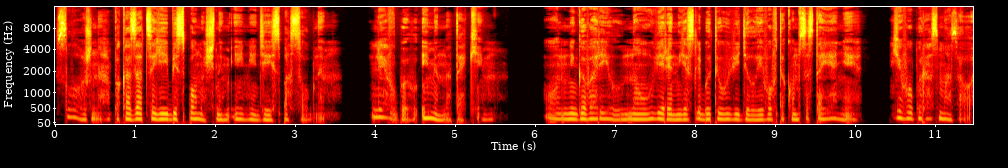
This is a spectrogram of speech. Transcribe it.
Сложно показаться ей беспомощным и недееспособным. Лев был именно таким. Он не говорил, но уверен, если бы ты увидела его в таком состоянии, его бы размазало.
